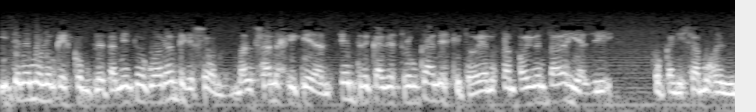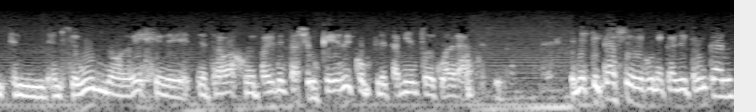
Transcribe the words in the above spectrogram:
y tenemos lo que es completamiento de cuadrantes, que son manzanas que quedan entre calles troncales, que todavía no están pavimentadas, y allí focalizamos el, el- segundo eje de, trabajo de pavimentación, que es de completamiento de cuadrantes. En este caso es una calle troncal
